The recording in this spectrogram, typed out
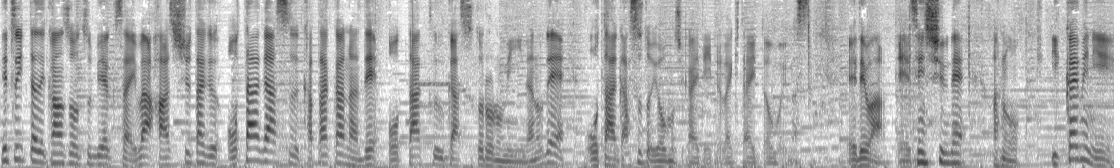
でツイッターで感想をつぶやく際は「ハッシュタグオタガス」カタカナでオタクガストロノミーなのでオタガスと4文字書いていただきたいと思います。えでは、え、先週ねあの1回目に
